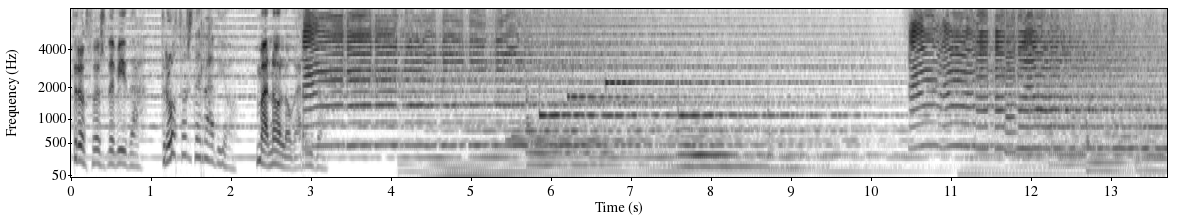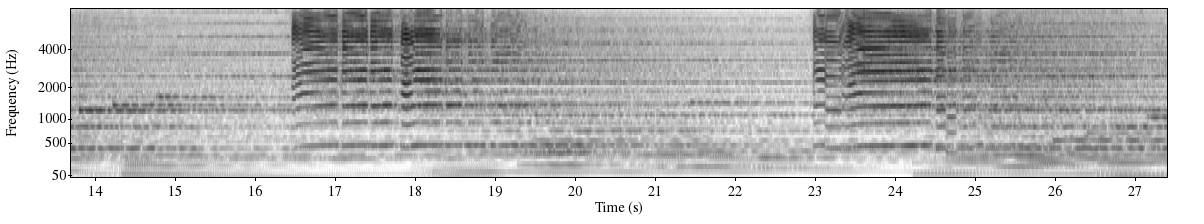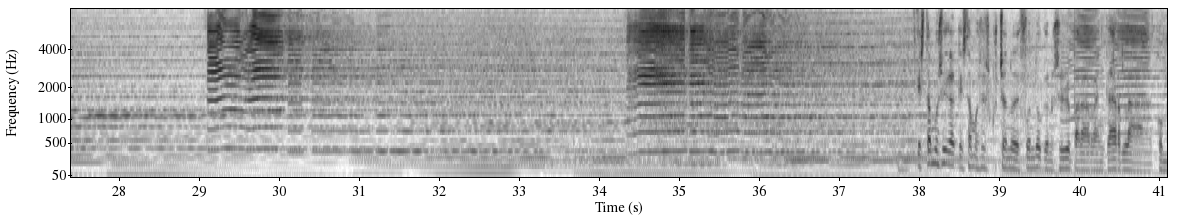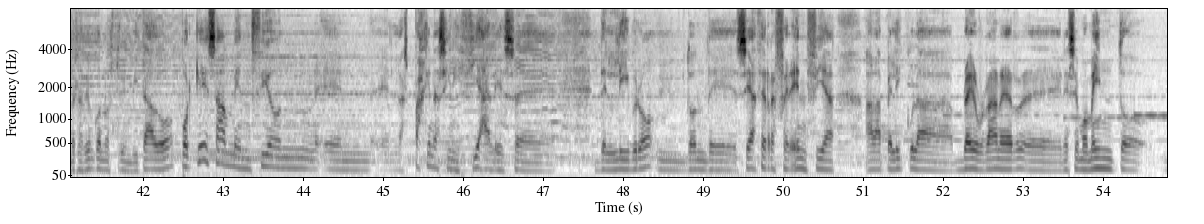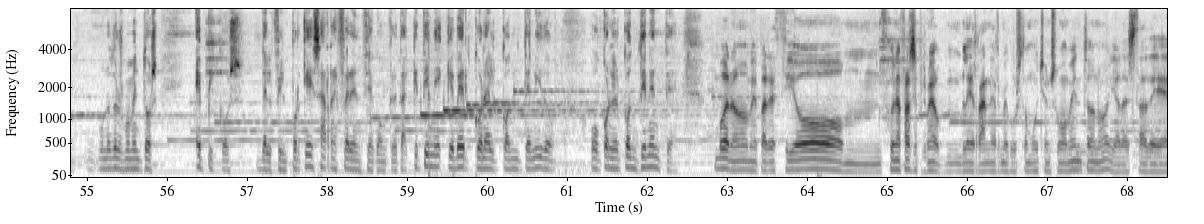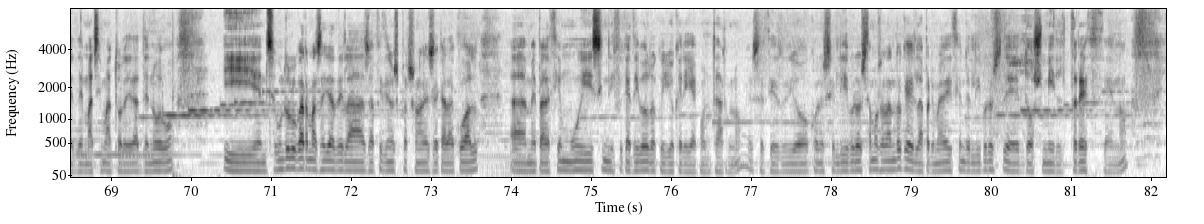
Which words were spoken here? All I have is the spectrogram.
Trozos de vida, trozos de radio. Manolo Garrido. Música que estamos escuchando de fondo que nos sirve para arrancar la conversación con nuestro invitado, ¿por qué esa mención en, las páginas iniciales eh, del libro mm, donde se hace referencia a la película Blade Runner eh, en ese momento, uno de los momentos épicos del film? ¿Por qué esa referencia concreta? ¿Qué tiene que ver con el contenido o con el continente? Bueno, me pareció. mm, Fue una frase, primero, Blade Runner me gustó mucho en su momento, ¿no? Y ahora está de, de máxima actualidad de nuevo. Y en segundo lugar, más allá de las aficiones personales de cada cual, eh, me pareció muy significativo lo que yo quería contar, ¿no? Es decir, yo con ese libro, estamos hablando que la primera edición del libro es de 2013, ¿no?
